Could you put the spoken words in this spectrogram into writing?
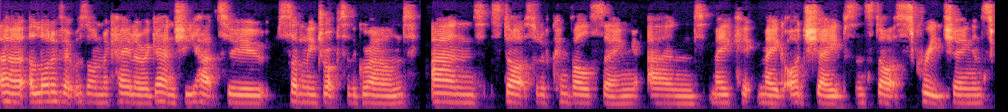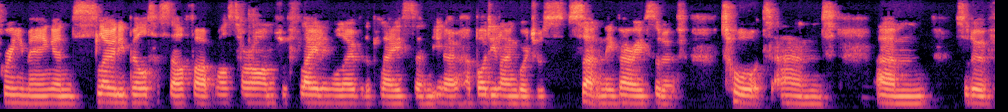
uh, a lot of it was on Michaela again. She had to suddenly drop to the ground and start sort of convulsing and make it make odd shapes and start screeching and screaming and slowly build herself up whilst her arms were flailing all over the place and you know her body language was certainly very sort of taut and um, sort of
